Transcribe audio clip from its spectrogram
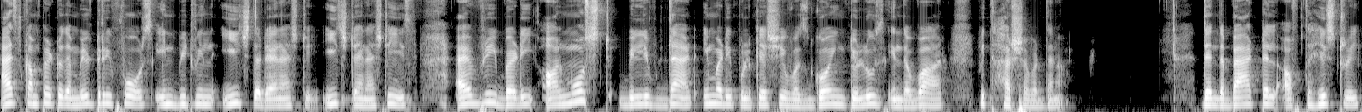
as compared to the military force in between each the dynasty, each dynasties, everybody almost believed that Imadi Pulkeshi was going to lose in the war with Harshavardhana. Then the battle of the history,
